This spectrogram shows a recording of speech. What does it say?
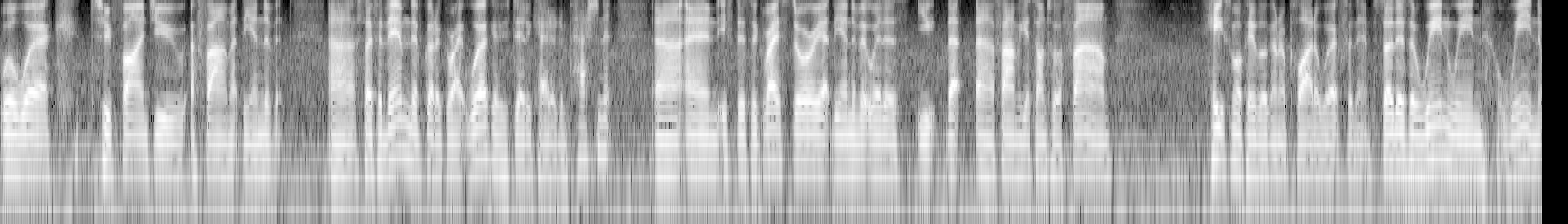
will work to find you a farm at the end of it. Uh, so for them, they've got a great worker who's dedicated and passionate. Uh, and if there's a great story at the end of it where there's you, that uh, farmer gets onto a farm, heaps more people are going to apply to work for them. So there's a win-win-win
